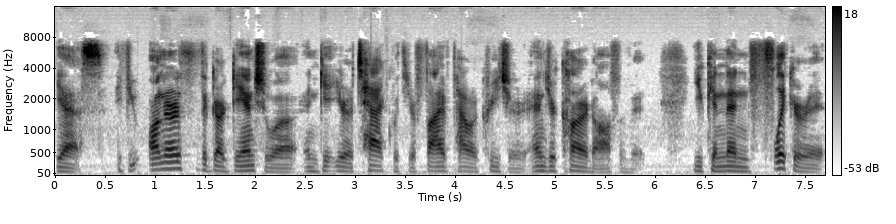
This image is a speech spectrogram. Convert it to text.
Yes. If you unearth the Gargantua and get your attack with your 5 power creature and your card off of it, you can then flicker it.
